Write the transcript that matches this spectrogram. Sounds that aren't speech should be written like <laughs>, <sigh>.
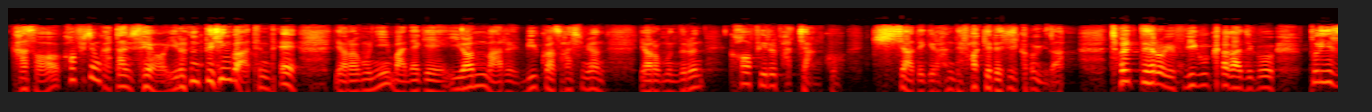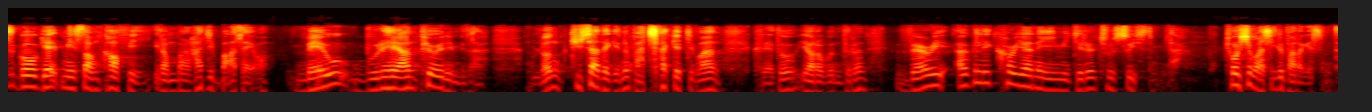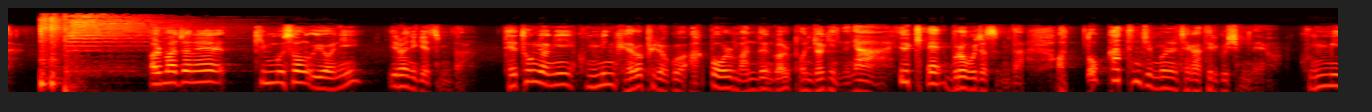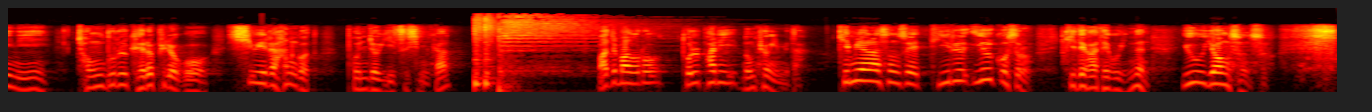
가서 커피 좀 갖다 주세요. 이런 <laughs> 뜻인 것 같은데 여러분이 만약에 이런 말을 미국 가서 하시면 여러분들은 커피를 받지 않고 기자되기를 한 대 받게 되실 겁니다. <laughs> 절대로 미국 가가지고 please go get me some coffee 이런 말 하지 마세요. 매우 무례한 표현입니다. 물론 귀샤되기는 받지 않겠지만 그래도 여러분들은 very ugly Korean의 이미지를 줄 수 있습니다. 조심하시길 바라겠습니다. 얼마 전에 김무성 의원이 이런 얘기했습니다. 대통령이 국민 괴롭히려고 악보를 만든 걸 본 적이 있느냐 이렇게 물어보셨습니다. 아, 똑같은 질문을 제가 드리고 싶네요. 국민이 정부를 괴롭히려고 시위를 하는 것본 적이 있으십니까? 마지막으로 돌파리 논평입니다. 김연아 선수의 뒤를 이을 것으로 기대가 되고 있는 유영 선수.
